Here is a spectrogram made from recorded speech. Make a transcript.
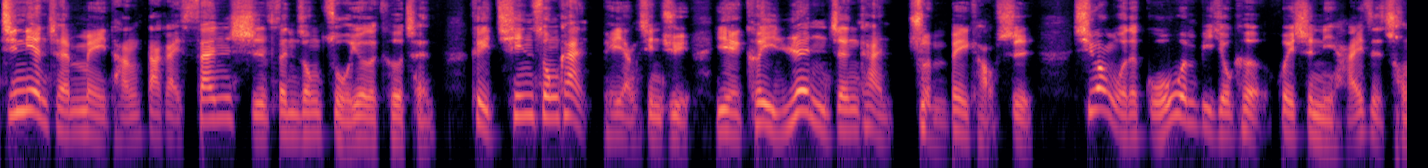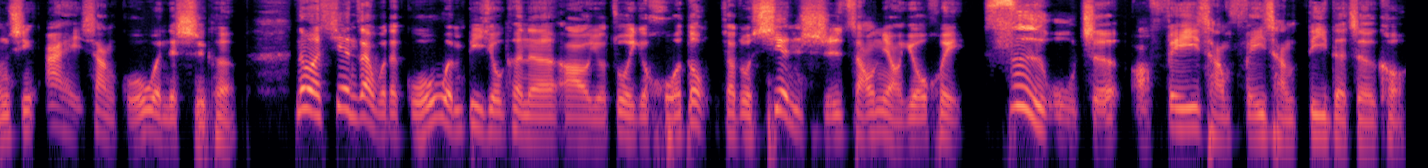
精炼成每堂大概三十分钟左右的课程，可以轻松看，培养兴趣，也可以认真看，准备考试。希望我的国文必修课会是你孩子重新爱上国文的时刻。那么现在我的国文必修课呢，哦，有做一个活动，叫做限时早鸟优惠四五折哦，非常非常低的折扣，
